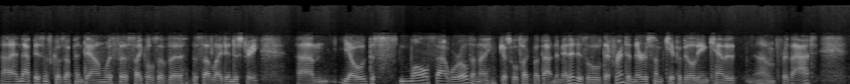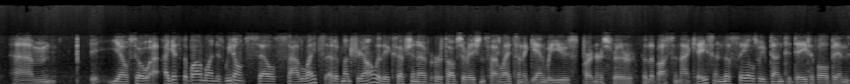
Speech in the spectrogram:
uh, and that business goes up and down with the cycles of the, the satellite industry um, you know, the small sat world, and I guess we'll talk about that in a minute, is a little different, and there is some capability in Canada um, for that. Um, you know, so I guess the bottom line is we don't sell satellites out of Montreal, with the exception of Earth observation satellites. And again, we use partners for for the bus in that case. And the sales we've done to date have all been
